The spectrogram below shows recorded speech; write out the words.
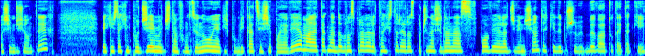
80 w jakimś takim podziemiu gdzieś tam funkcjonują, jakieś publikacje się pojawiają, ale tak na dobrą sprawę ta historia rozpoczyna się dla nas w połowie lat 90., kiedy przybywa tutaj taki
